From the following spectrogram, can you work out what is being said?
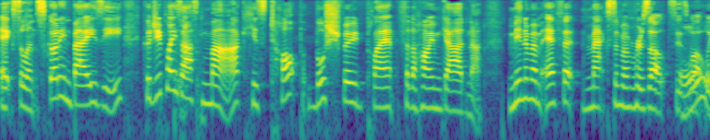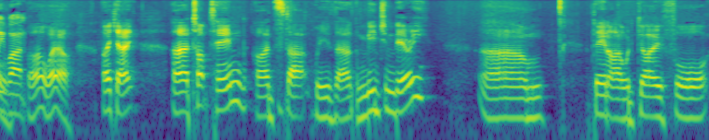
Excellent. Scott in Basie, could you please ask Mark his top bush food plant for the home gardener? Minimum effort, maximum results is what we Oh, want. Oh wow! Okay, uh, top ten. I'd start with uh, the midgeonberry. Um, then I would go for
